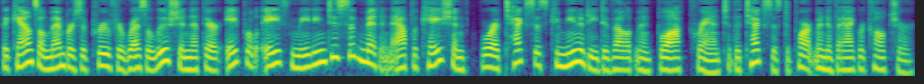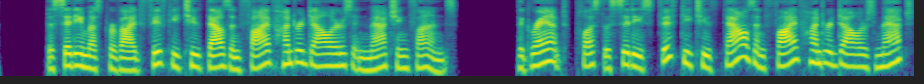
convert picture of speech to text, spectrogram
the council members approved a resolution at their April 8 meeting to submit an application for a Texas Community Development Block Grant to the Texas Department of Agriculture. The city must provide $52,500 in matching funds. The grant, plus the city's $52,500 match,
